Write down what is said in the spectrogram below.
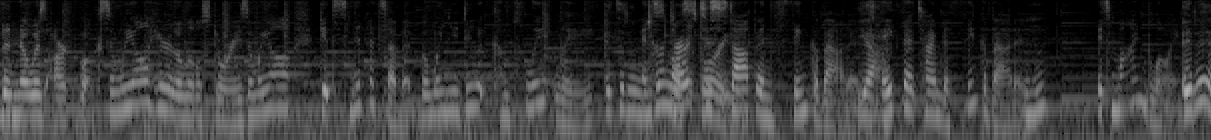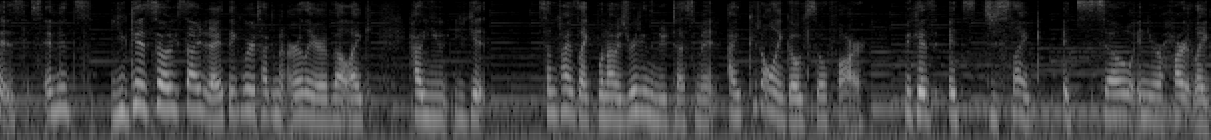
the Noah's Ark books, and we all hear the little stories, and we all get snippets of it. But when you do it completely, It's an internal and start story. to stop and think about it. Yeah. Mm-hmm. Take that time to think about it. Mhm. It's mind blowing. It is, and it's you get so excited. I think we were talking earlier about like how you you get sometimes like when I was reading the New Testament, I could only go so far because it's just like it's so in your heart. Like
